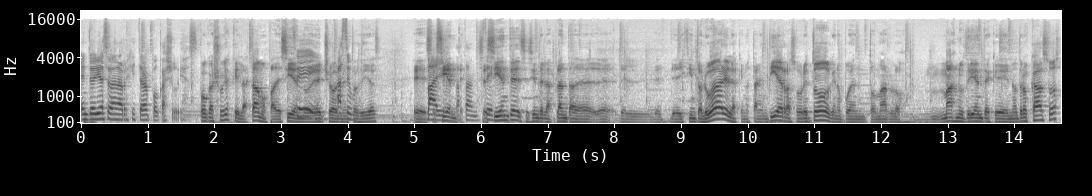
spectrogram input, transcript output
en teoría se van a registrar pocas lluvias. Pocas lluvias que la estamos padeciendo, Sí, de hecho, en estos días. Eh, se siente, bastante, se sí. siente, se siente en las plantas de, de- del- de- de distintos lugares, las que no están en tierra sobre todo, que no pueden tomar los más nutrientes que en otros casos.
